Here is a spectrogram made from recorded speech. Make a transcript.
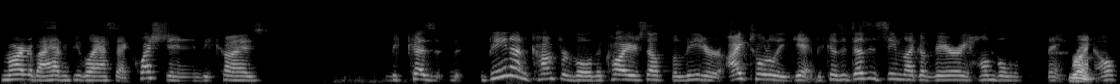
smart about having people ask that question because because being uncomfortable to call yourself a leader, I totally get because it doesn't seem like a very humble thing, Right. you know.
